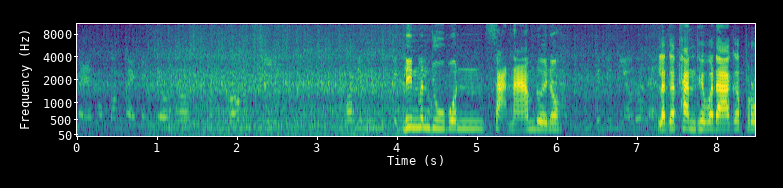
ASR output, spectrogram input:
แบกครับต้องแบกอย่างเดียวเพราะมันล้อมันฟรีเพราะดินเป็ดินมันอยู่บนสระน้ำด้วยเนาะ มันเป็นดินเหนียวด้วยแหละแล้วก็ทันเทวดาก็โปร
